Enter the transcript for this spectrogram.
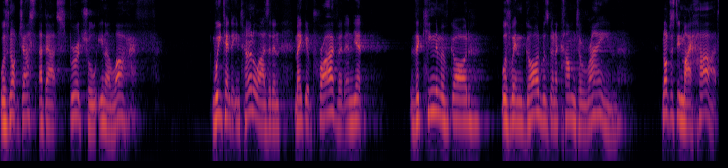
was not just about spiritual inner life. We tend to internalize it and make it private, and yet the kingdom of God was when God was going to come to reign not just in my heart,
